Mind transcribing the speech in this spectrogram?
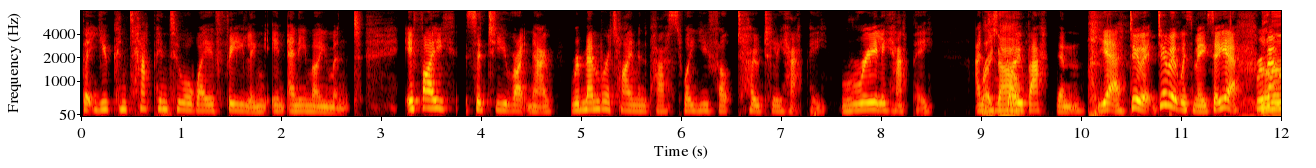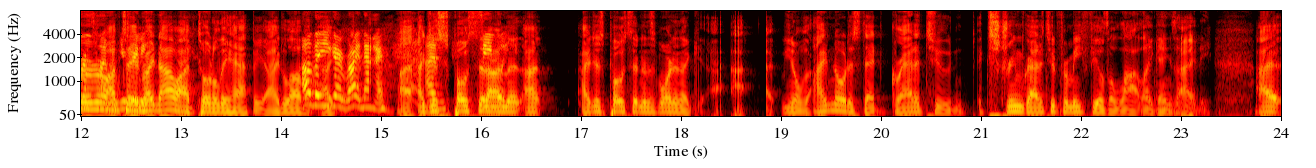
that you can tap into a way of feeling in any moment. If I said to you right now, remember a time in the past where you felt totally happy, really happy, and right just now. go back and yeah, do it, do it with me. So yeah, remember no, no, no, no I'm saying really... right now I'm totally happy. I love oh, it. Oh, there you I, go, right now. I, I just posted on the. I, I just posted in this morning like I, you know I noticed that gratitude, extreme gratitude for me feels a lot like anxiety. I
